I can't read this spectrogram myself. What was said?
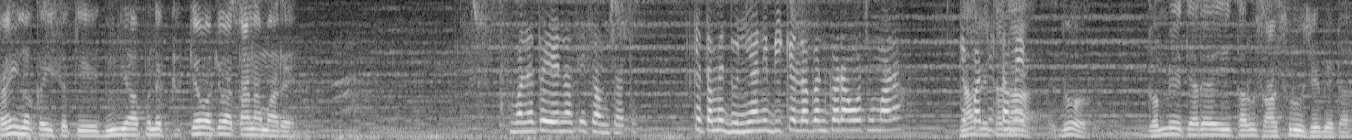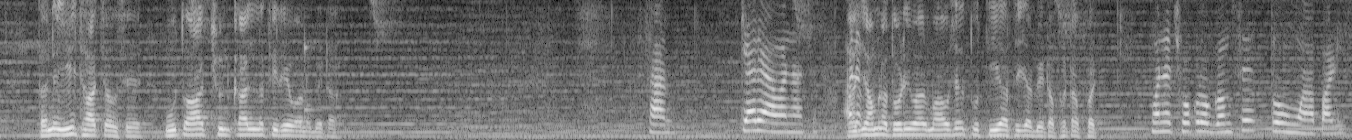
કંઈ ન કહી શકીએ. દુનિયા આપણને કેવા કેવા તાણા મારે. મને તો એ નથી સમજાતું કે તમે દુનિયાની બીકે લગ્ન કરાવો છો મારા? કે પછી તમે જો ગમે ત્યારે એ તારું સાસરું છે બેટા તને એ સાચવશે હું તો આજ છું કાલ નથી રહેવાનો બેટા. સારું. ક્યારે આવવાના છે? આજે હમણાં થોડી વારમાં આવશે તું તૈયાર થઈ જા બેટા ફટાફટ. મને છોકરો ગમશે તો હું આ પાડીશ.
